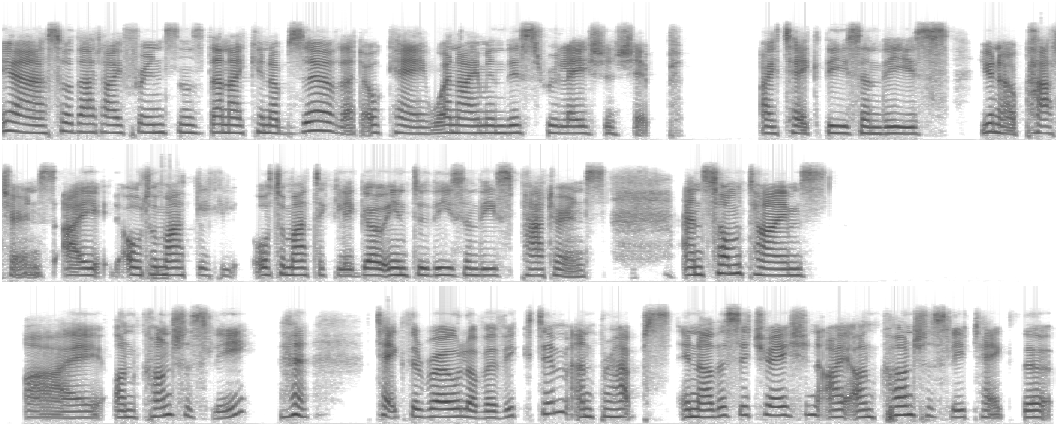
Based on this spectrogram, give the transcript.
yeah so that i for instance then i can observe that okay when i'm in this relationship I take these and these, you know, patterns. I automatically automatically go into these and these patterns. And sometimes I unconsciously take the role of a victim, and perhaps in other situation, I unconsciously take the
